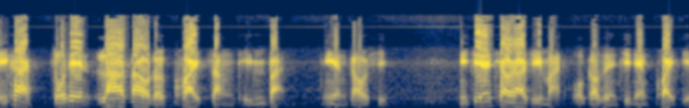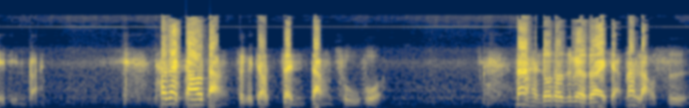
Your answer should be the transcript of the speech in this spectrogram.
你看昨天拉到了快涨停板，你很高兴。你今天跳下去买，我告诉你，今天快跌停板。它在高档，这个叫震荡出货。那很多投资朋友都在讲，那老师，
